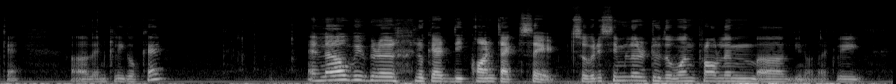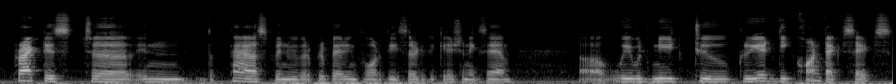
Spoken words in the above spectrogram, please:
Okay uh, then click OK. And now we're going to look at the contact set. So very similar to the one problem uh, you know that we practiced uh, in the past when we were preparing for the certification exam uh, we would need to create the contact sets.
